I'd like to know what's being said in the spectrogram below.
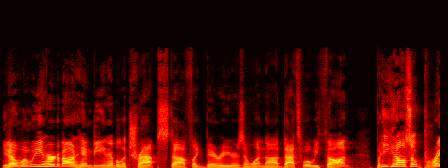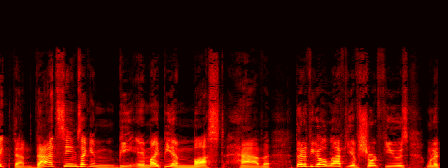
You know, when we heard about him being able to trap stuff like barriers and whatnot, that's what we thought but he can also break them. That seems like it, be, it might be a must have. Then, if you go left, you have short fuse. When a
